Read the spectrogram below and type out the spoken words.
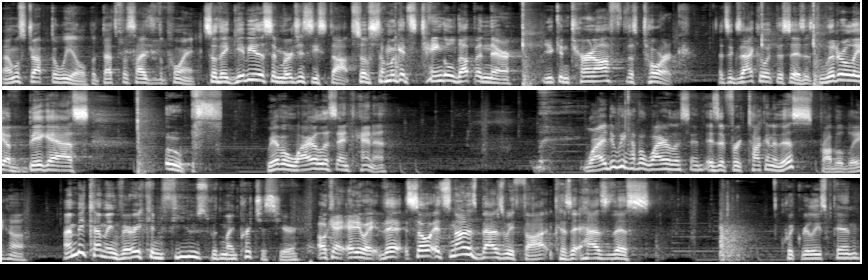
I almost dropped the wheel, but that's besides the point. So they give you this emergency stop. So if someone gets tangled up in there, you can turn off the torque. That's exactly what this is. It's literally a big ass oops. We have a wireless antenna. Why do we have a wireless end? Is it for talking to this? Probably, huh? I'm becoming very confused with my purchase here. Okay, anyway, the, so it's not as bad as we thought because it has this quick release pin.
